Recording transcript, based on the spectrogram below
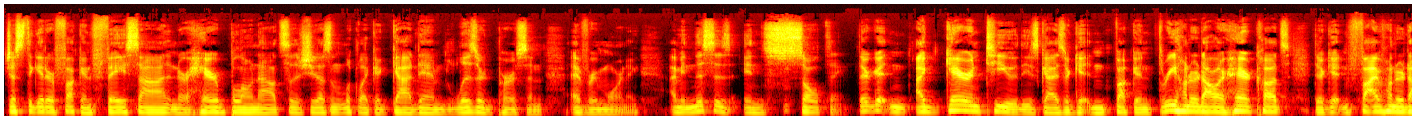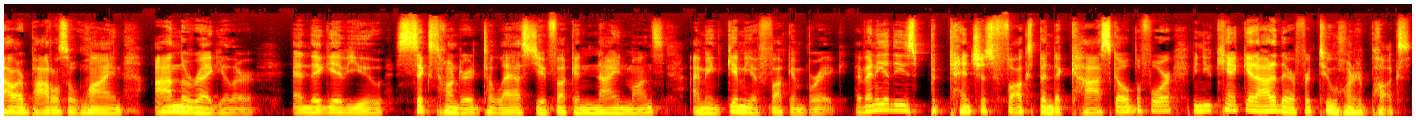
just to get her fucking face on and her hair blown out so that she doesn't look like a goddamn lizard person every morning. I mean, this is insulting. They're getting, I guarantee you, these guys are getting fucking $300 haircuts. They're getting $500 bottles of wine on the regular and they give you 600 to last you fucking nine months. I mean, give me a fucking break. Have any of these pretentious fucks been to Costco before? I mean, you can't get out of there for 200 bucks.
